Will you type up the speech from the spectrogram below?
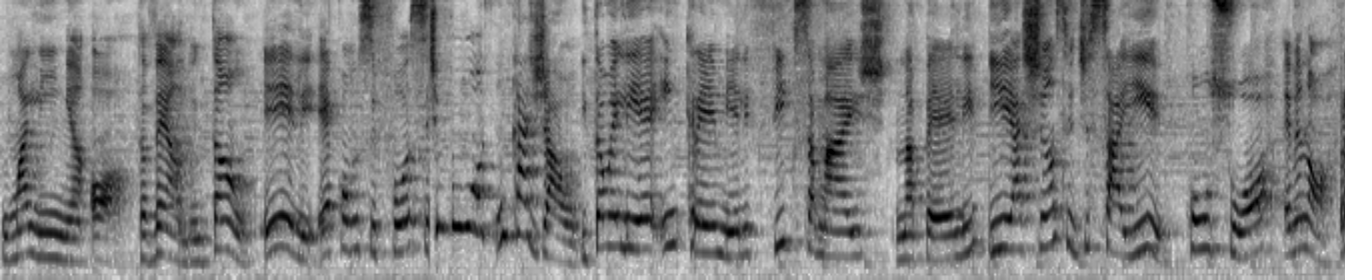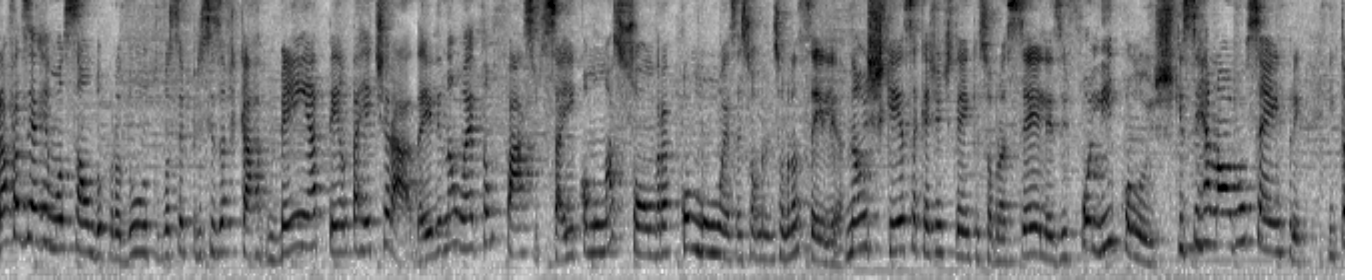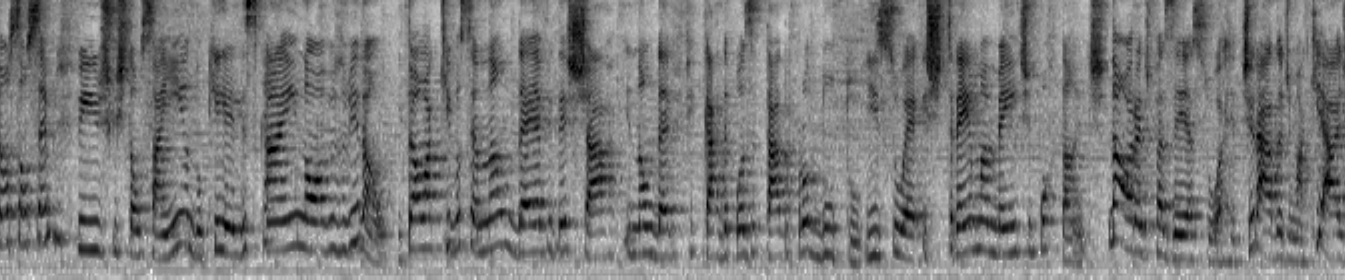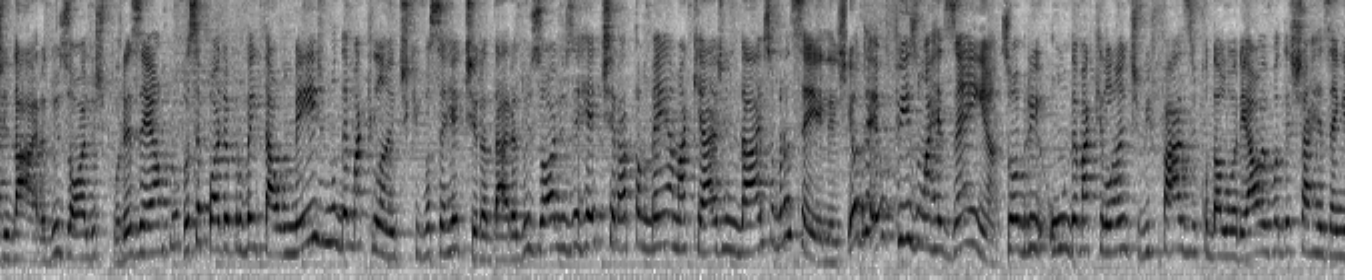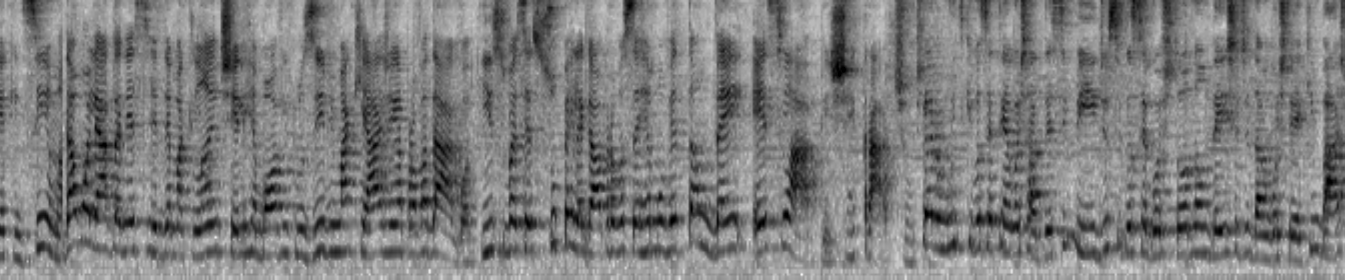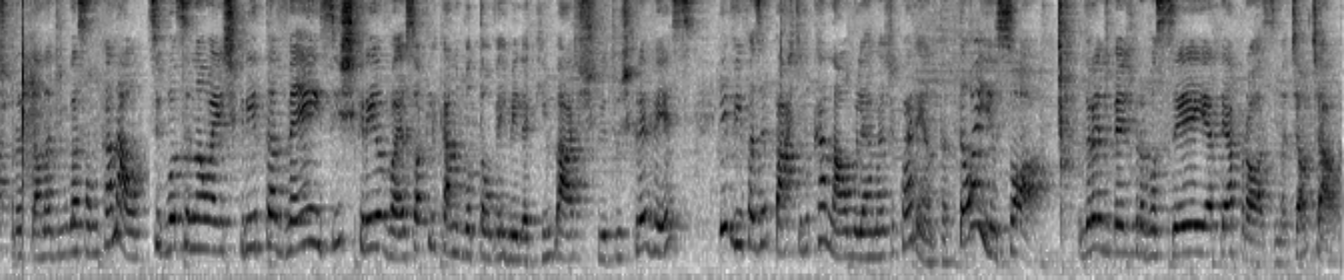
uma linha, ó, tá vendo? Então, ele é como se fosse tipo um cajal. Então, ele é em creme, ele fixa mais na pele e a chance de sair com o suor é menor. Para fazer a remoção do produto, você precisa ficar bem atenta à retirada. Ele não é tão fácil de sair como uma sombra comum, essas sombras de sobrancelha. Não esqueça que a gente tem aqui sobrancelhas e folículos que se renovam sempre. Então, são sempre fios que estão saindo que eles caem novos virão. Então aqui você não deve deixar e não deve ficar depositado produto. Isso é extremamente importante. Na hora de fazer a sua retirada de maquiagem da área dos olhos, por exemplo, você pode aproveitar o mesmo demaquilante que você retira da área dos olhos e retirar também a maquiagem das sobrancelhas. Eu, eu fiz uma resenha sobre um demaquilante bifásico da L'Oreal, eu vou deixar a resenha aqui em cima. Dá uma olhada nesse demaquilante, ele remove inclusive maquiagem à prova d'água. Isso vai ser super legal para você remover também esse lápis retrátil. Espero muito que você tenha gostado desse vídeo. Se você gostou, não deixa de dar um gostei aqui embaixo para ajudar na divulgação do canal. Se você não é inscrita, vem se inscreva. É só clicar no botão vermelho aqui embaixo, escrito inscrever-se, e vir fazer parte do canal Mulher Mais de 40. Então é isso, ó. Um grande beijo para você e até a próxima. Tchau, tchau.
